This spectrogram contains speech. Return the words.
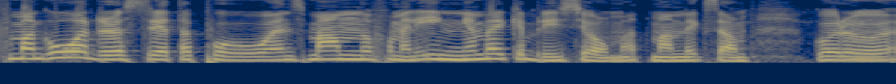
för man går där och stretar på och ens man och familj, ingen verkar bry sig om att man liksom går och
